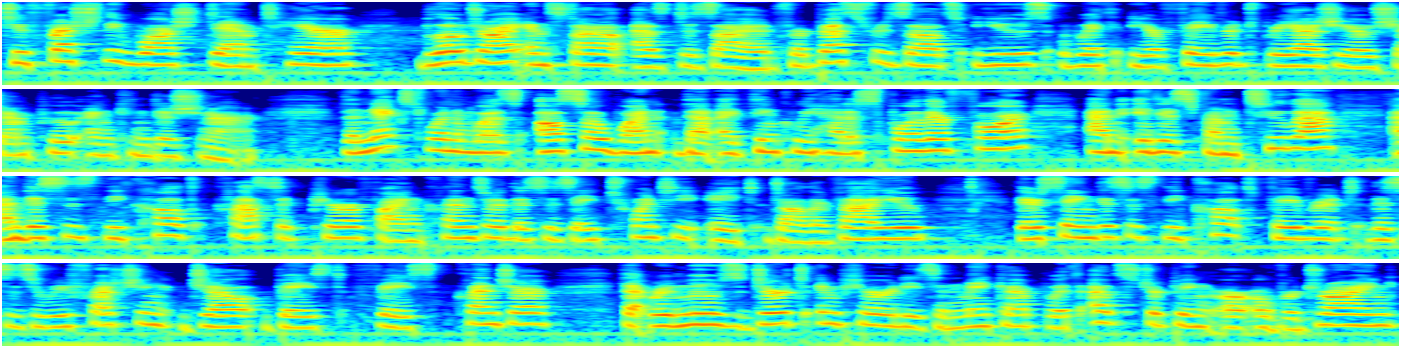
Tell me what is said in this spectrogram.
to freshly washed damped hair Blow dry and style as desired. For best results, use with your favorite Briogeo shampoo and conditioner. The next one was also one that I think we had a spoiler for, and it is from Tula, and this is the Cult Classic Purifying Cleanser. This is a $28 value. They're saying this is the cult favorite. This is a refreshing gel-based face cleanser that removes dirt, impurities, and makeup without stripping or over drying.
